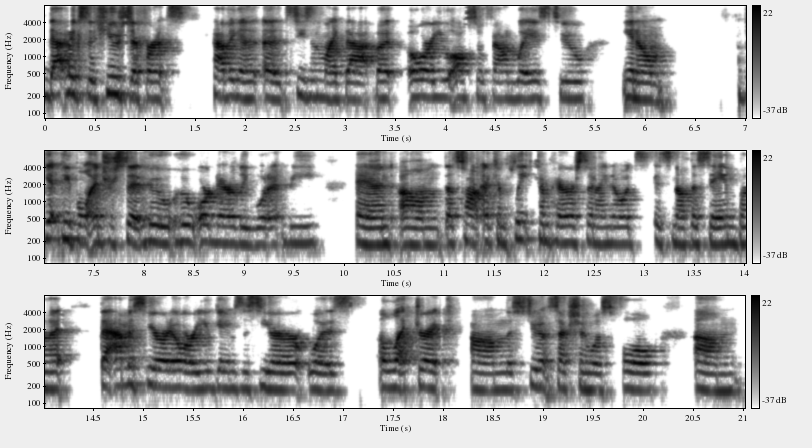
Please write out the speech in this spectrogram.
that makes a huge difference having a, a season like that. But ORU also found ways to, you know, get people interested who who ordinarily wouldn't be and um, that's not a complete comparison. I know it's it's not the same, but the atmosphere at ORU games this year was electric. Um, the student section was full, um,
